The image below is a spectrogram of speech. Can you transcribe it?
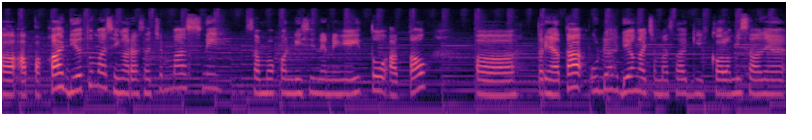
uh, apakah dia tuh masih ngerasa cemas nih sama kondisi neneknya itu? Atau uh, ternyata udah dia nggak cemas lagi. Kalau misalnya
